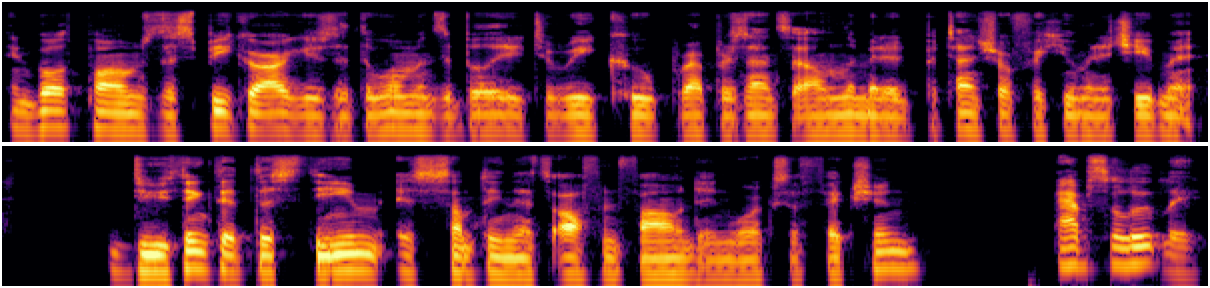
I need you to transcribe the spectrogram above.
In both poems, the speaker argues that the woman's ability to recoup represents unlimited potential for human achievement. Do you think that this theme is something that's often found in works of fiction? Absolutely.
